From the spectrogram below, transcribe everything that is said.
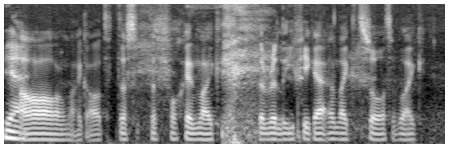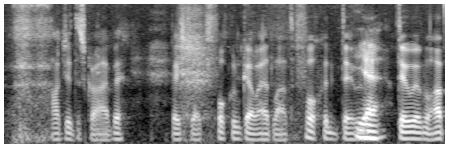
Yeah. Oh my god, the the fucking like the relief you get and like sort of like how do you describe it? Basically, like fucking go ahead, lad. Fucking do him. Yeah. do him, lad.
